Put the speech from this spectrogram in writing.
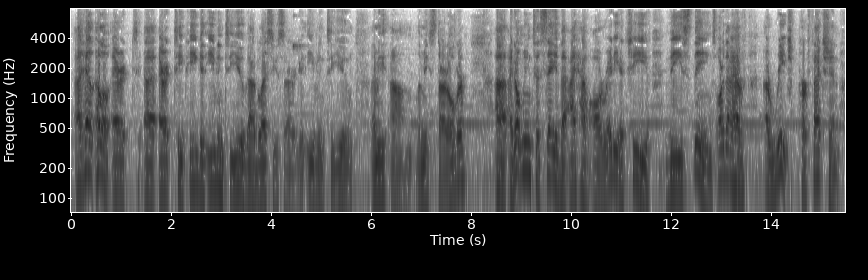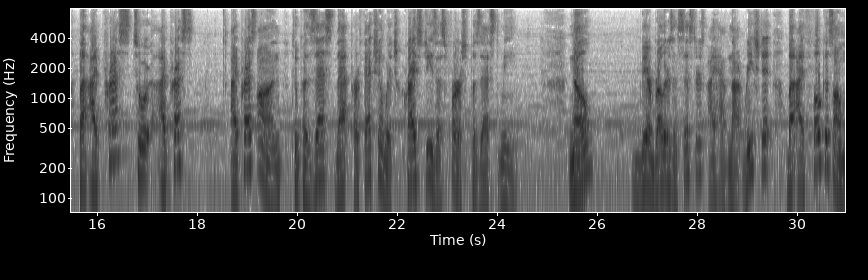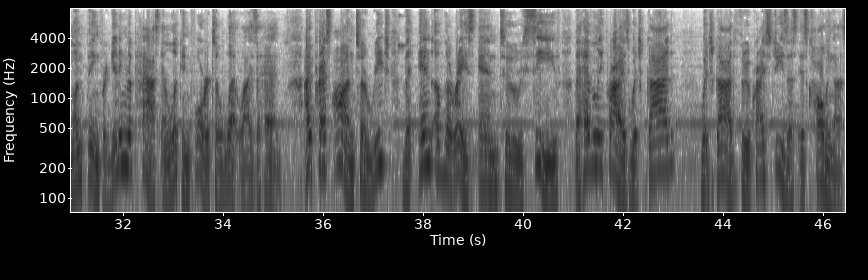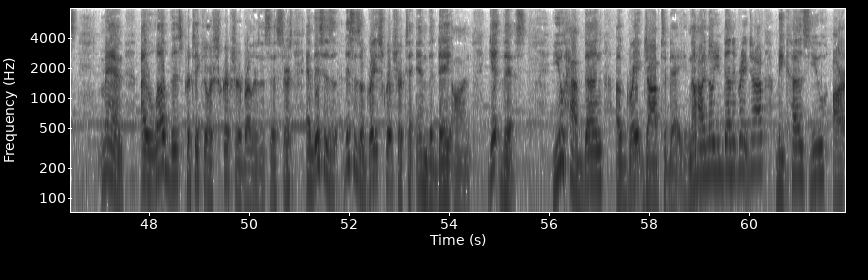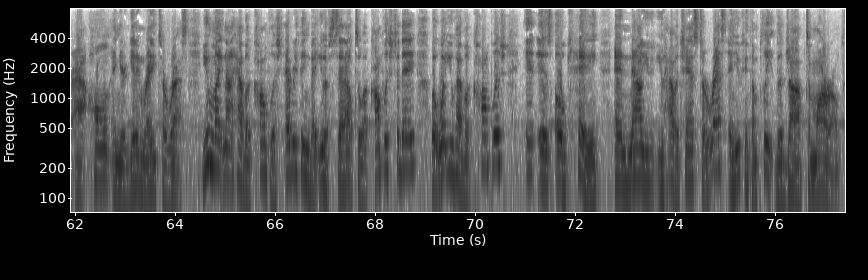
uh, hello, Eric. Uh, Eric TP. Good evening to you. God bless you, sir. Good evening to you. Let me um, let me start over. Uh, I don't mean to say that I have already achieved these things or that I have uh, reached perfection, but I press to I press I press on to possess that perfection which Christ Jesus first possessed me. No, dear brothers and sisters, I have not reached it, but I focus on one thing, forgetting the past and looking forward to what lies ahead. I press on to reach the end of the race and to receive the heavenly prize which God which God through Christ Jesus is calling us. Man, I love this particular scripture, brothers and sisters, and this is this is a great scripture to end the day on. Get this you have done a great job today. You know how I know you've done a great job? Because you are at home and you're getting ready to rest. You might not have accomplished everything that you have set out to accomplish today, but what you have accomplished, it is okay. And now you, you have a chance to rest and you can complete the job tomorrow.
